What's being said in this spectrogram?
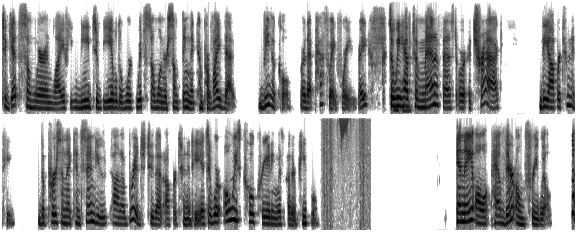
to get somewhere in life, you need to be able to work with someone or something that can provide that vehicle or that pathway for you, right? So mm-hmm. we have to manifest or attract the opportunity the person that can send you on a bridge to that opportunity. It's we're always co-creating with other people. And they all have their own free will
